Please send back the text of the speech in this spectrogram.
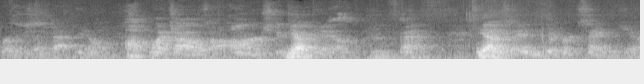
represent that, you know, Oh. my child is an honor student, Yeah. you know. Yeah. And different sayings, you know,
